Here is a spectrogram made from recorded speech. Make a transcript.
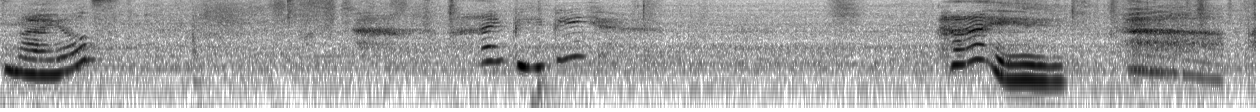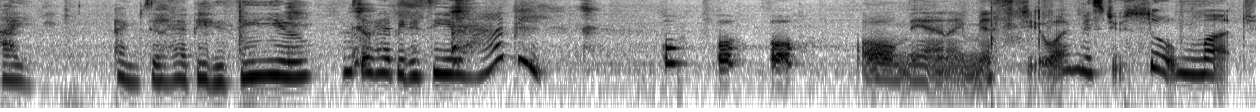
Smiles. Hi, baby. Hi. Hi. I'm so happy to see you. I'm so happy to see you happy. Oh, oh, oh. Oh man, I missed you. I missed you so much.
